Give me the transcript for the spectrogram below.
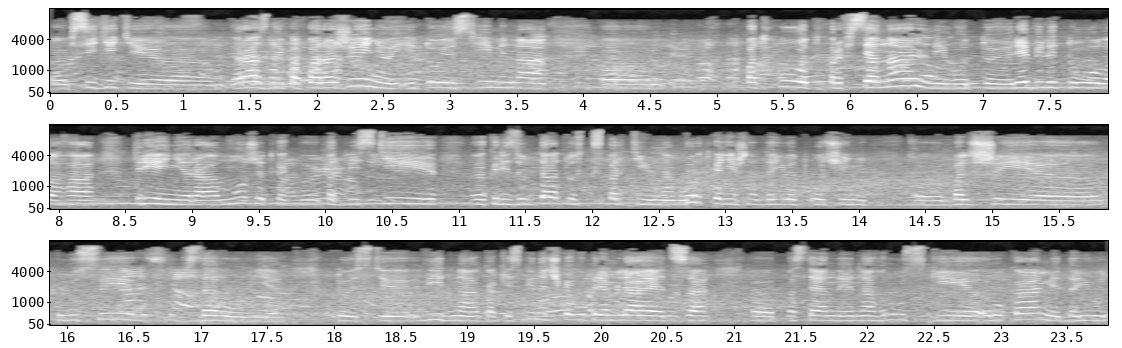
э, все дети э, разные по поражению, и то есть именно подход профессиональный, вот реабилитолога, тренера может как бы подвести к результату к спортивному. Спорт, конечно, дает очень большие плюсы в здоровье. То есть э, видно, как и спиночка выпрямляется, э, постоянные нагрузки руками дают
